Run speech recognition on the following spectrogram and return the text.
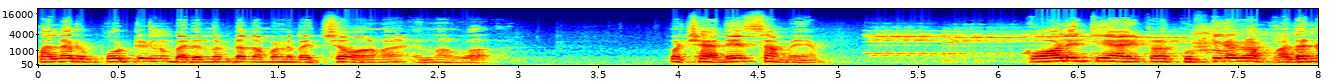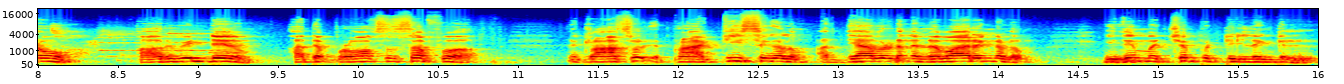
പല റിപ്പോർട്ടുകളും വരുന്നുണ്ട് നമ്മൾ മെച്ചമാണ് എന്നുള്ളത് പക്ഷെ അതേസമയം ക്വാളിറ്റി ആയിട്ടുള്ള കുട്ടികളുടെ പഠനവും അറിവിന്റെയും അതിന്റെ പ്രോസസ്സ് ഓഫ് ക്ലാസ് പ്രാക്ടീസുകളും അധ്യാപകരുടെ നിലവാരങ്ങളും ഇത് മെച്ചപ്പെട്ടില്ലെങ്കിൽ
